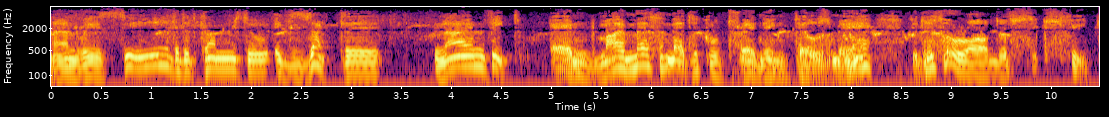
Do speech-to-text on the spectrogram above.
And we see that it comes to exactly nine feet. And my mathematical training tells me that if a rod of six feet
